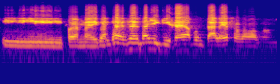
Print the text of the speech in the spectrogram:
Y pues me di cuenta de ese detalle y quise apuntar eso como, como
